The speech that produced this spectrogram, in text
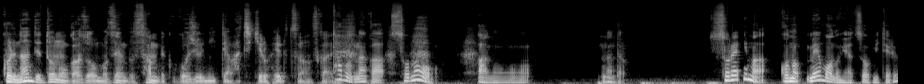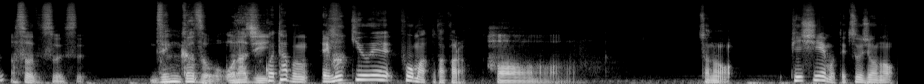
これなんでどの画像も全部 352.8kHz なんですかね？多分なんか、その、あのーなんだろう。それ今、このメモのやつを見てる？あそうです、そうです。全画像同じ。これ多分 MQA フォーマットだから、はその、PCM って通常の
